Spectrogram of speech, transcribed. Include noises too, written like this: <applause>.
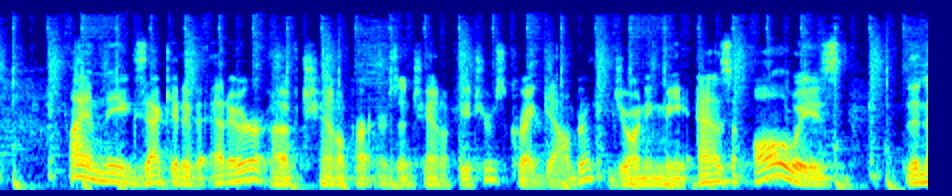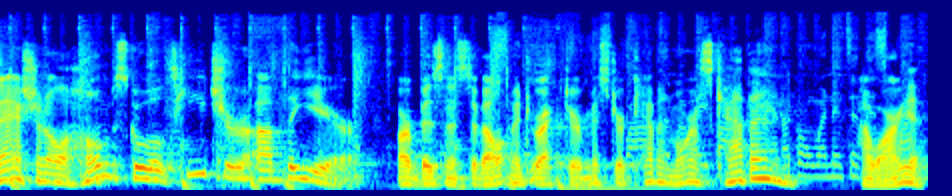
I am the executive editor of Channel Partners and Channel Futures, Craig Galbraith. Joining me, as always, the National Homeschool Teacher of the Year, our business development director, Mr. Kevin Morris. Kevin, how are you?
